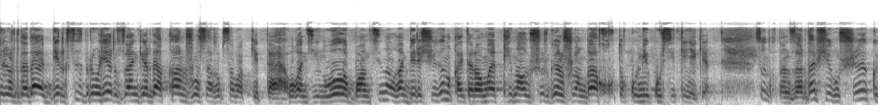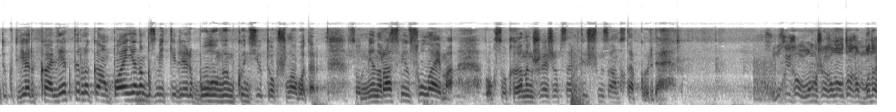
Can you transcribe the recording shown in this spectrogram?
елордада белгісіз біреулер заңгерді қан жоса қып сабап кетті. Оған дейін ол банктен алған берешегін қайтара алмай қиналып жүрген жанға құқықтық көмек көрсеткен екен. Сондықтан зардап шегуші күдіктілер коллекторлы компанияның қызметкерлері болуы мүмкін деп топшылап отыр. Сонымен расымен солай ма? Оқыс оқиғаның жай жапсарын тілшіміз анықтап көрді. Оқиға оң жағалаудағы мына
